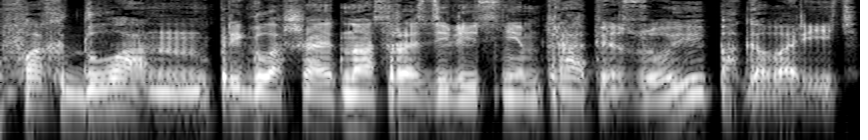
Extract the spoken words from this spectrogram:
Фахдлан приглашает нас разделить с ним трапезу и поговорить.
